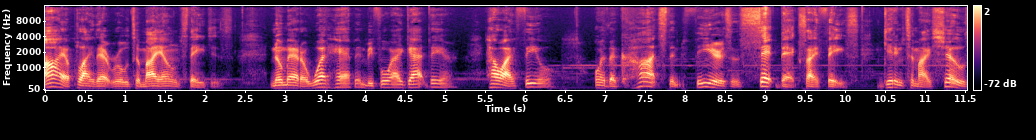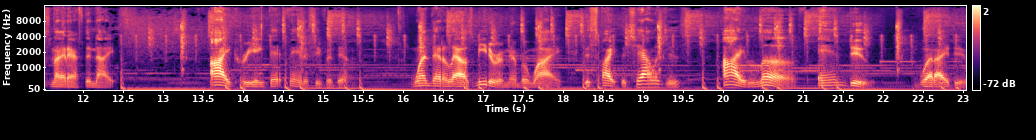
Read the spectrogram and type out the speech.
I apply that rule to my own stages. No matter what happened before I got there, how I feel, or the constant fears and setbacks I face getting to my shows night after night, I create that fantasy for them. One that allows me to remember why, despite the challenges, I love and do what I do.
